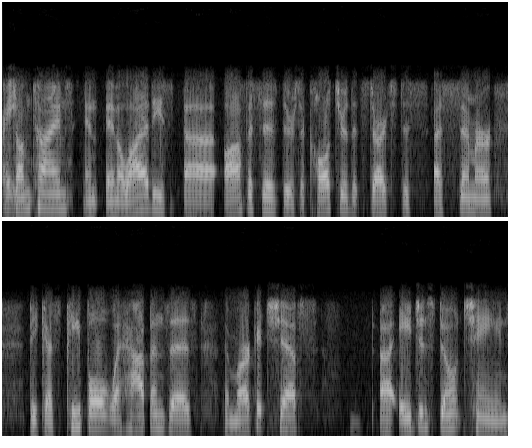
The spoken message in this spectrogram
Right. Sometimes, in, in a lot of these uh, offices, there's a culture that starts to uh, simmer because people. What happens is the market shifts. Uh, agents don't change.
